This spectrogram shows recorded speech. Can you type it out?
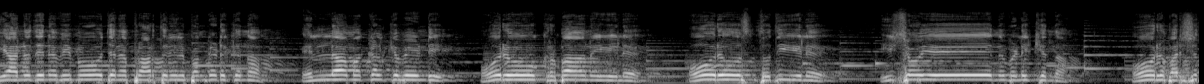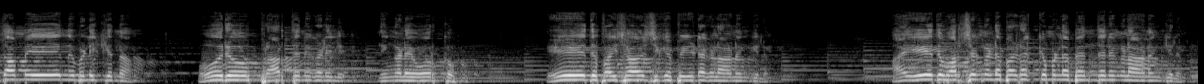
ഈ അനുദിന വിമോചന പ്രാർത്ഥനയിൽ പങ്കെടുക്കുന്ന എല്ലാ മക്കൾക്ക് വേണ്ടി ഓരോ കൃപാനയിൽ ഓരോ സ്തുതിയിൽ ഈശോയെ എന്ന് വിളിക്കുന്ന ഓരോ പരിശുദ്ധമ്മയെ എന്ന് വിളിക്കുന്ന ഓരോ പ്രാർത്ഥനകളിൽ നിങ്ങളെ ഓർക്കും. ഏത് പൈശാചിക പീഡകളാണെങ്കിലും ആ ഏത് വർഷങ്ങളുടെ പഴക്കമുള്ള ബന്ധനങ്ങളാണെങ്കിലും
